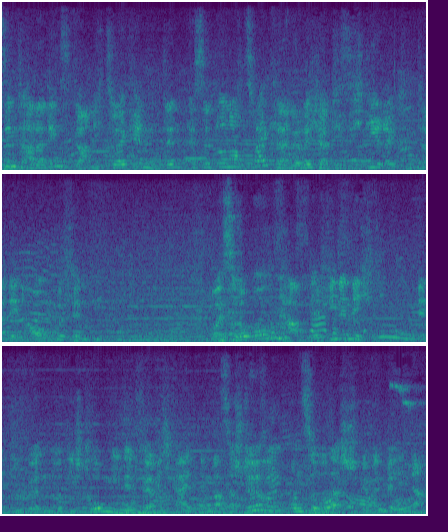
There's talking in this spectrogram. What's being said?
sind allerdings gar nicht zu erkennen, denn es sind nur noch zwei kleine Löcher, die sich direkt hinter den Augen befinden. Äußere Ohren haben Delfine nicht, denn die würden nur die Stromlinienförmigkeit im Wasser stören und so das Schwimmen behindern.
